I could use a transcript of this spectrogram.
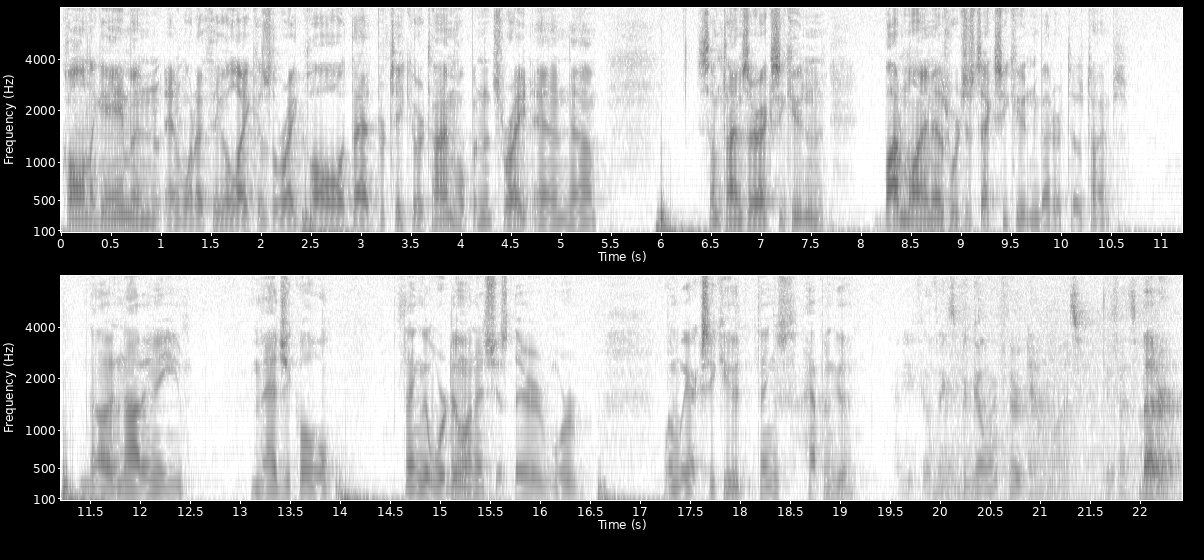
calling the game and, and what I feel like is the right call at that particular time, hoping it's right. And uh, sometimes they're executing. Bottom line is we're just executing better at those times. Not not any magical thing that we're doing. It's just there. We're when we execute, things happen good. You feel things have been going third down wise, defensively? Better.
